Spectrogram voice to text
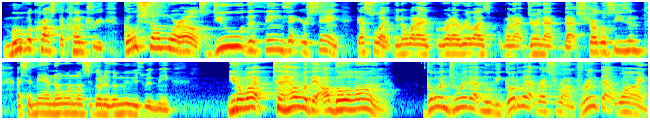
move across the country, go somewhere else. Do the things that you're saying. Guess what? You know what I what I realized when I during that that struggle season, I said, "Man, no one wants to go to the movies with me." You know what? To hell with it. I'll go alone. Go enjoy that movie. Go to that restaurant. Drink that wine.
